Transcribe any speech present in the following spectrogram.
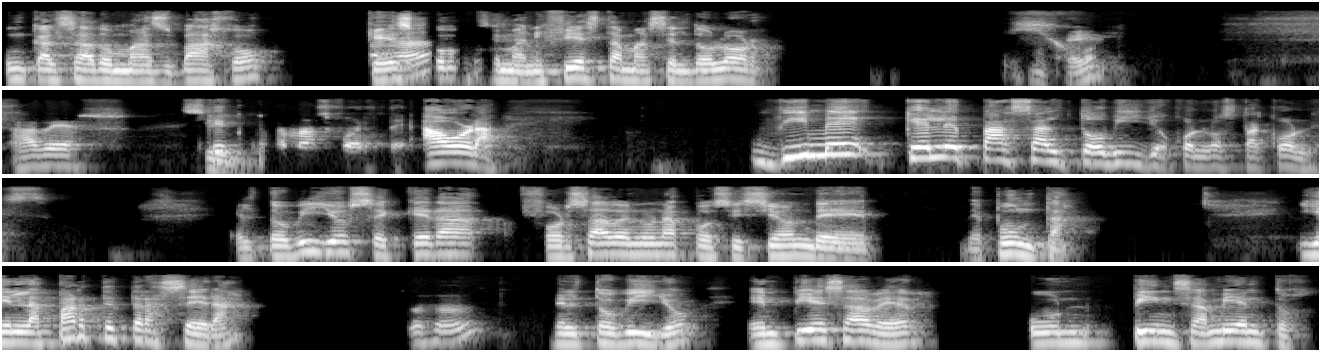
un calzado más bajo, que es como se manifiesta más el dolor. Híjole. A ver, Sí. qué cosa más fuerte. Ahora, dime qué le pasa al tobillo con los tacones. El tobillo se queda forzado en una posición de, de punta. Y en la parte trasera del tobillo empieza a haber un pinzamiento,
